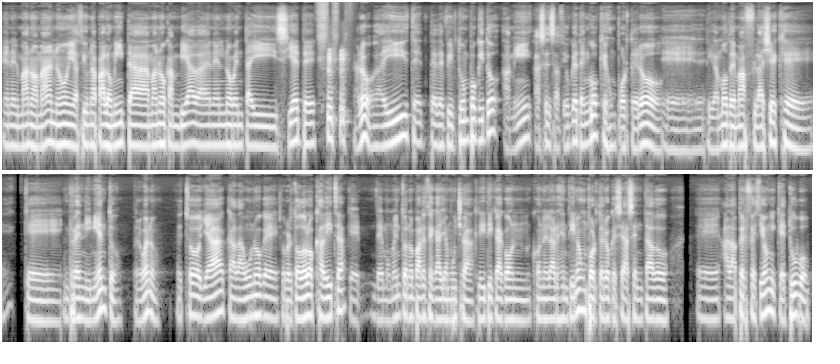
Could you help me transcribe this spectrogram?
en el mano a mano y hacía una palomita a mano cambiada en el 97. Claro, ahí te, te desvirtúa un poquito. A mí la sensación que tengo que es un portero, eh, digamos, de más flashes que, que rendimiento. Pero bueno, esto ya cada uno que, sobre todo los cadistas, que de momento no parece que haya mucha crítica con, el argentino, es un portero que se ha sentado eh, a la perfección y que tuvo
